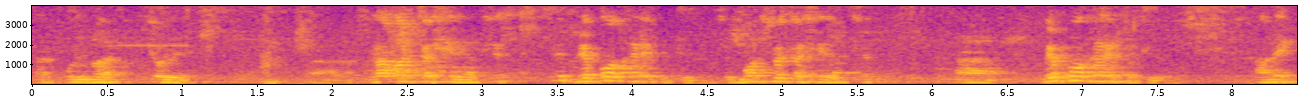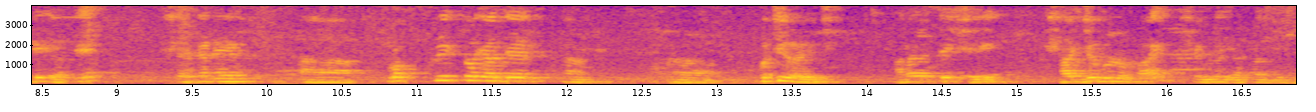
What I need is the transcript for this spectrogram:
তার পরিবার চলে আহ, রাবার চাষিরা আছেন এ ব্যাপক হারে ক্ষতি হচ্ছে মৎস্য চাষিরা আহ, ব্যাপক হারে ক্ষতি হচ্ছে। তাদেরকে যাতে সেখানে প্রকৃত যাদের ক্ষতি হয়েছে তারা যাতে সেই সাহায্যগুলো পায় সেগুলো দেখার জন্য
